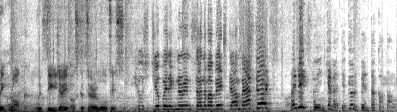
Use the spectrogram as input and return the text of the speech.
Gothic Rock with DJ Oscar Terramortis. You stupid, ignorant son of a bitch, dumb bastards! Mä vittuin kevätjä kyrpien takatalo.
